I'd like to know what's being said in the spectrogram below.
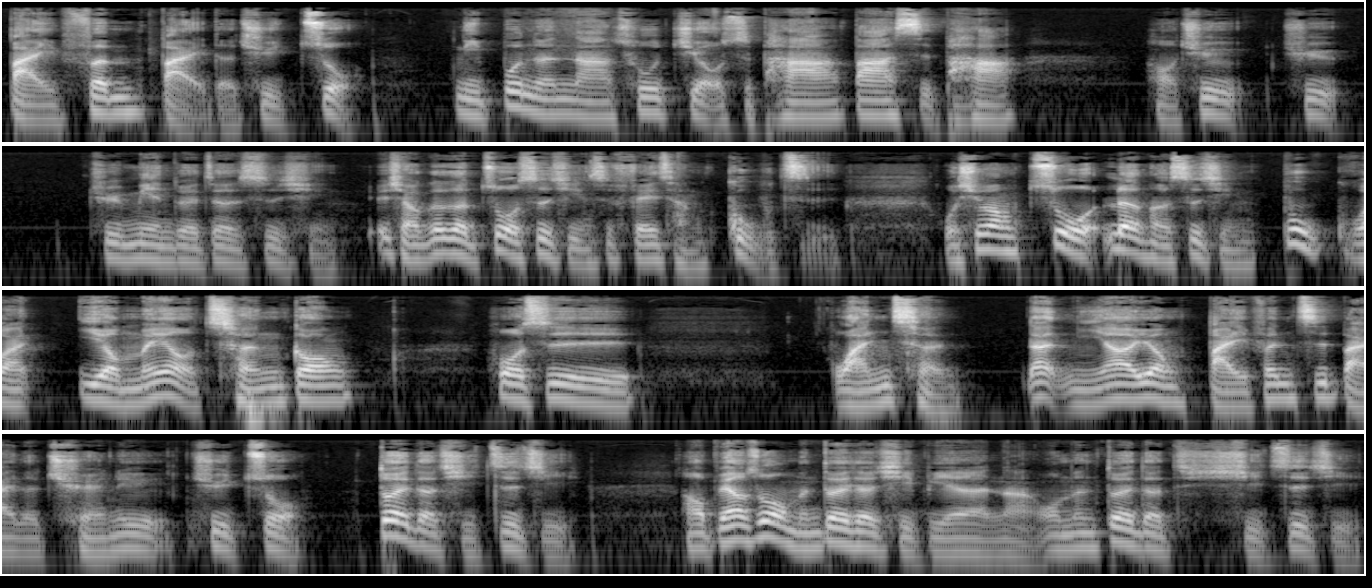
百分百的去做，你不能拿出九十趴、八十趴，好去去去面对这个事情。因为小哥哥做事情是非常固执。我希望做任何事情，不管有没有成功或是完成，那你要用百分之百的全力去做，对得起自己。好，不要说我们对得起别人呐，我们对得起自己，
